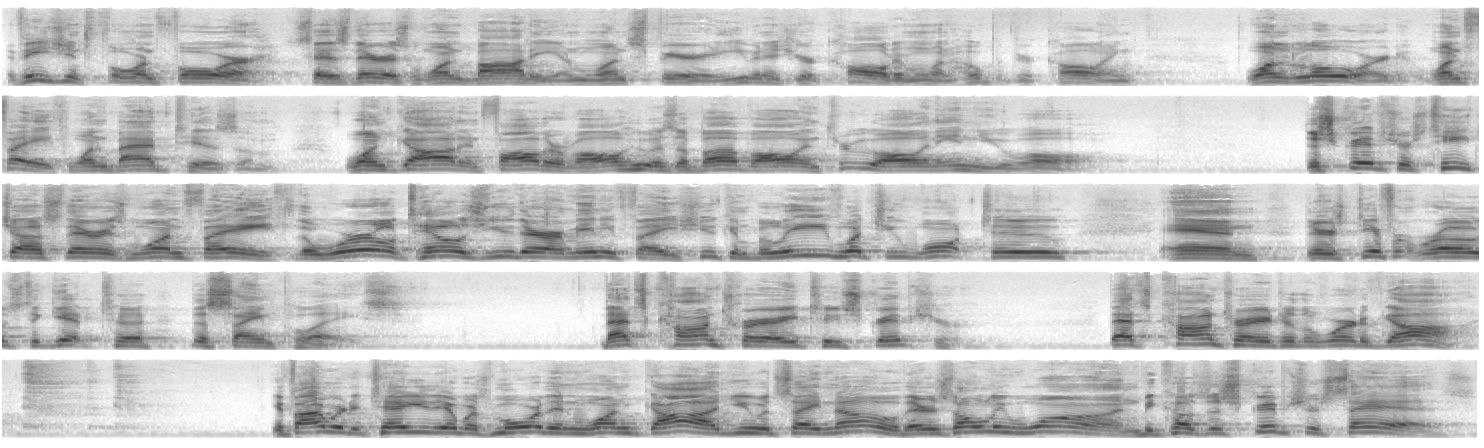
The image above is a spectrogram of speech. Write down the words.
Ephesians 4 and 4 says, There is one body and one spirit, even as you're called in one hope of your calling, one Lord, one faith, one baptism, one God and Father of all, who is above all and through all and in you all. The scriptures teach us there is one faith. The world tells you there are many faiths. You can believe what you want to, and there's different roads to get to the same place. That's contrary to Scripture. That's contrary to the Word of God. If I were to tell you there was more than one God, you would say, no, there's only one because the Scripture says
